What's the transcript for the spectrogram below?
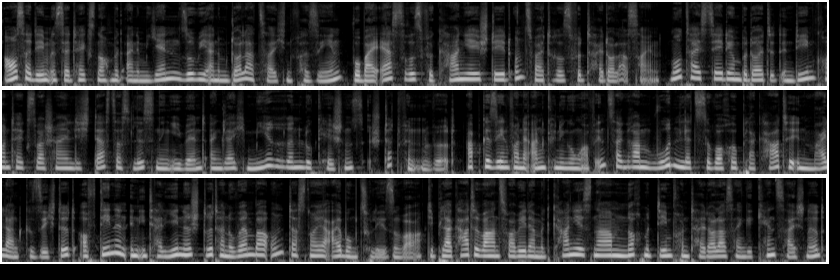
Außerdem ist der Text noch mit einem Yen sowie einem Dollarzeichen versehen, wobei ersteres für Kanye steht und zweiteres für Ty Dolla Sign. Multi-Stadium bedeutet in dem Kontext wahrscheinlich, dass das Listening Event an gleich mehreren Locations stattfinden wird. Abgesehen von der Ankündigung auf Instagram wurden letzte Woche Plakate in Mailand gesichtet, auf denen in Italienisch 3. November und das neue Album zu lesen war. Die Plakate waren zwar weder mit Kanyes Namen noch mit dem von Ty Dolla Sign gekennzeichnet,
